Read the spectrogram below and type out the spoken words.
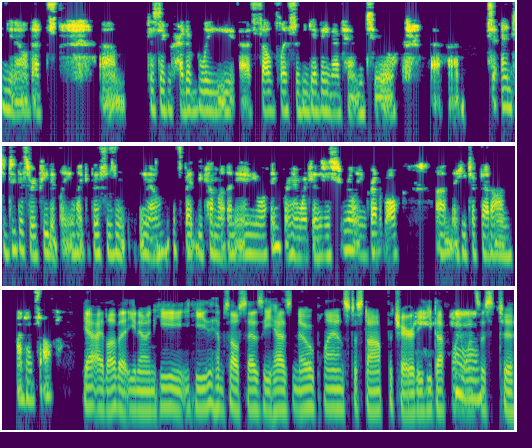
you know that's um, just incredibly uh, selfless and giving of him to uh, to and to do this repeatedly like this isn't you know it's become an annual thing for him which is just really incredible um, that he took that on on himself Yeah, I love it. You know, and he he himself says he has no plans to stop the charity. He definitely Mhm. wants us to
